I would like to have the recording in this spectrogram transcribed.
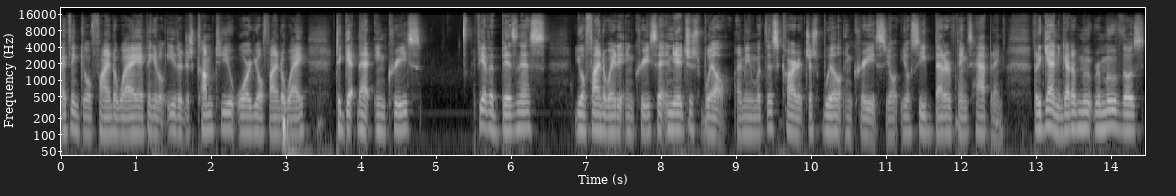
I think you'll find a way. I think it'll either just come to you or you'll find a way to get that increase. If you have a business, you'll find a way to increase it and it just will. I mean with this card it just will increase. You'll you'll see better things happening. But again you got to remove those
